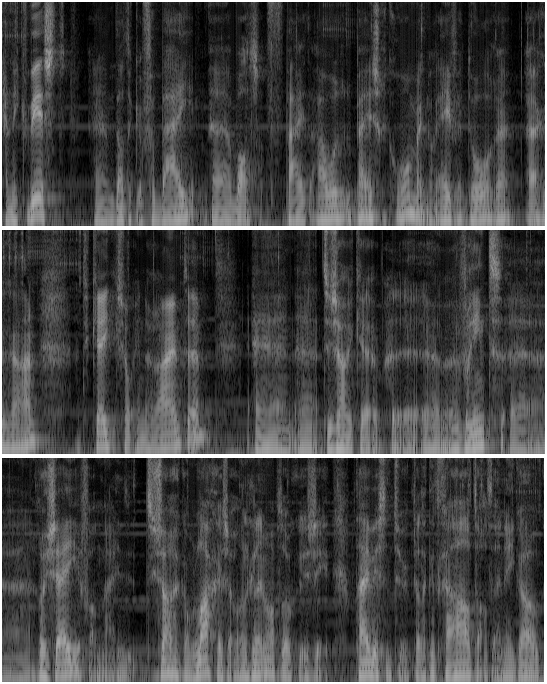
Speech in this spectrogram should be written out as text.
en ik wist um, dat ik er voorbij uh, was. Bij het oude Europese record ben ik nog even doorgegaan. Uh, gegaan. en toen keek ik zo in de ruimte. En toen zag ik een vriend, Roger van mij, toen zag ik hem lachen zo. En een glimlach op zijn gezicht. Want hij wist natuurlijk dat ik het gehaald had en ik ook.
